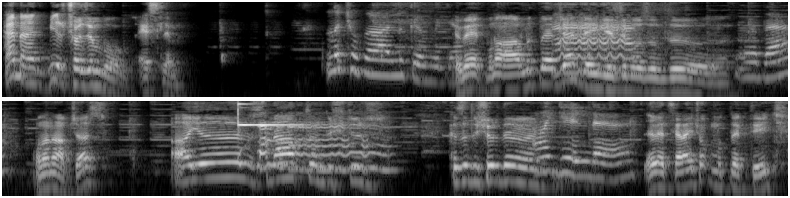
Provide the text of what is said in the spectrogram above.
Hemen bir çözüm bul Eslim. Buna çok ağırlık yapacağım. Evet buna ağırlık vereceksin. Dengesi bozuldu. Neden? Ona ne yapacağız? Hayır. Ne yaptın? Düştür. Kızı düşürdün. Geldi. Evet Seray'ı çok mutlu ettik.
